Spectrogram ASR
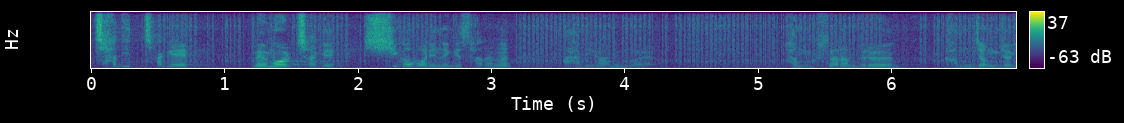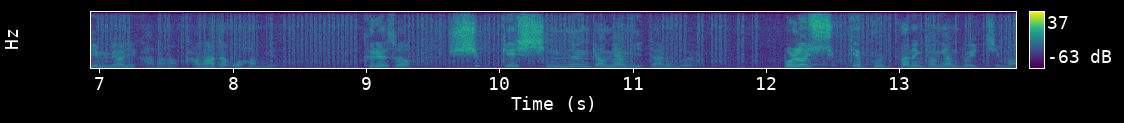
차디차게 매몰차게 식어버리는 게 사랑은 아니라는 거예요. 한국 사람들은 감정적인 면이 강하- 강하다고 합니다. 그래서 쉽게 식는 경향이 있다는 거예요. 물론 쉽게 불타는 경향도 있지만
